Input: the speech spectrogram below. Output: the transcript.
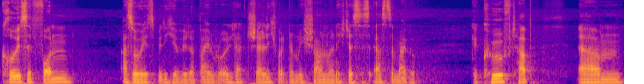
Größe von, also jetzt bin ich hier wieder bei Royal Dutch Shell, ich wollte nämlich schauen, wann ich das das erste Mal ge gekauft habe ähm,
